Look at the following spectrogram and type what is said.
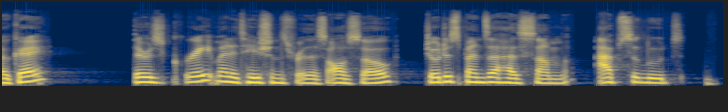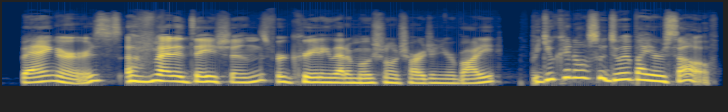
Okay? There's great meditations for this also. Joe Dispenza has some absolute bangers of meditations for creating that emotional charge in your body, but you can also do it by yourself.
